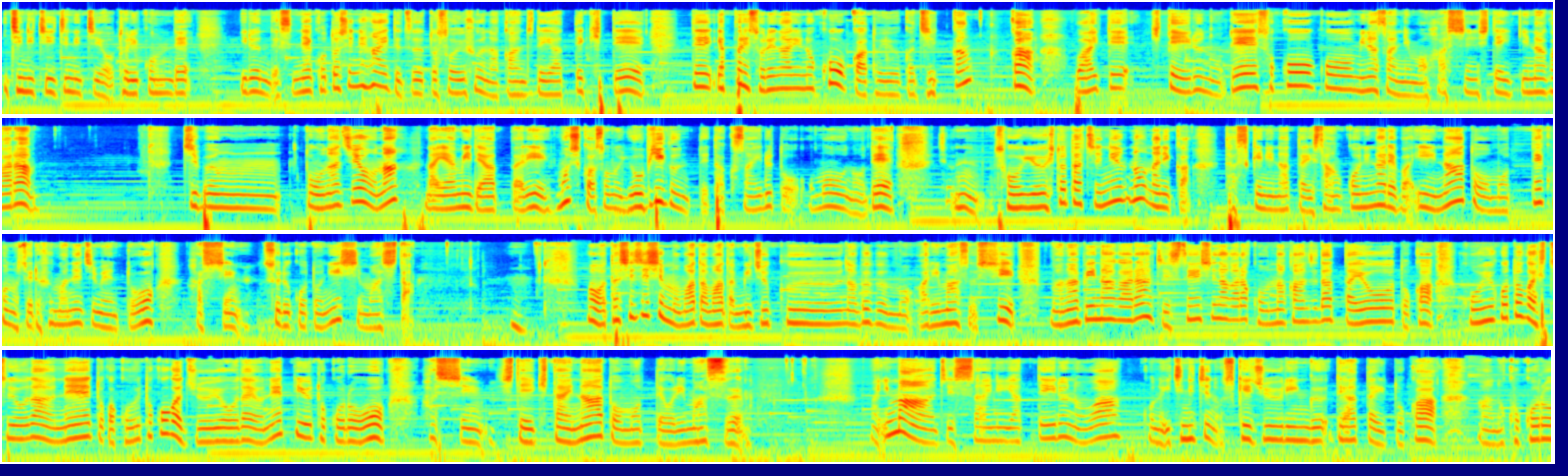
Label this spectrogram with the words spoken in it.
一日一日を取り込んでいるんですね。今年に入ってずっとそういう風な感じでやってきてでやっぱりそれなりの効果というか実感が湧いてきているのでそこをこう皆さんにも発信していきながら自分と同じような悩みであったりもしくはその予備軍ってたくさんいると思うので、うん、そういう人たちの何か助けになったり参考になればいいなと思ってこのセルフマネジメントを発信することにしました。うんまあ、私自身もまだまだ未熟な部分もありますし学びながら実践しながらこんな感じだったよとかこういうことが必要だよねとかこういうとこが重要だよねっていうところを発信していきたいなと思っております。まあ、今実際にやっているのはこの一日のスケジューリングであったりとかあの心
